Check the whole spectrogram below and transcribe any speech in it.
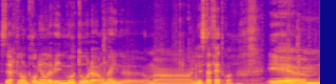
C'est-à-dire que dans le premier on avait une moto là on a une on a une estafette quoi. Et euh,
